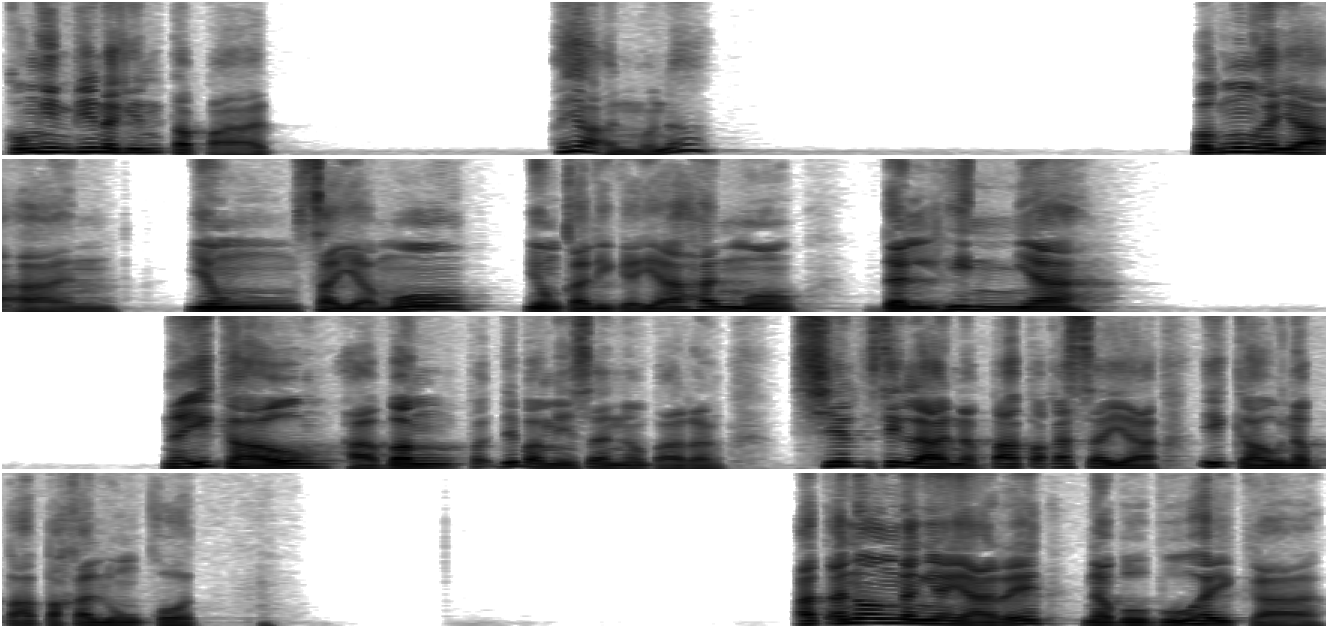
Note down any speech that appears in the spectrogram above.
Kung hindi naging tapat, hayaan mo na. Huwag mong hayaan yung saya mo, yung kaligayahan mo, dalhin niya. Na ikaw, habang, di ba minsan, no, parang sil- sila nagpapakasaya, ikaw nagpapakalungkot. At ano ang nangyayari? Nabubuhay ka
